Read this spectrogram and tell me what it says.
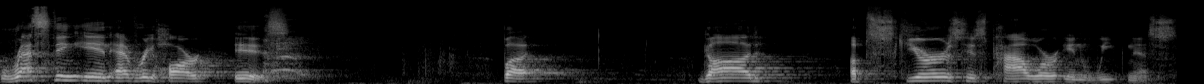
resting in every heart is. But God obscures his power in weakness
